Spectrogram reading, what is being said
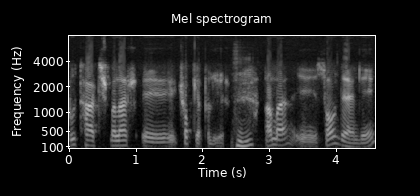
bu tartışmalar e, çok yapılıyor. Hı hı. Ama e, son dönemde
